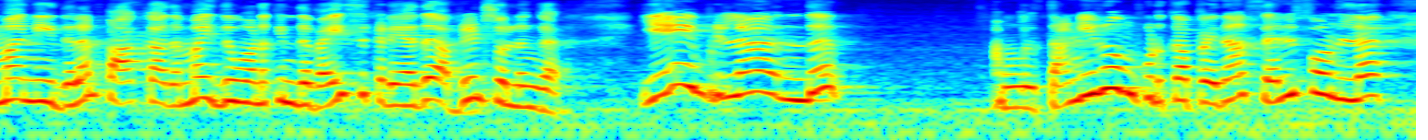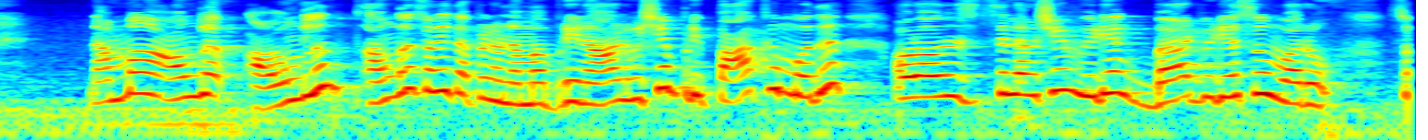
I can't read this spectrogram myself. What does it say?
ஏம்மா நீ இதெல்லாம் பார்க்காதம்மா. இது உனக்கு இந்த வயசு கிடையாது அப்படின்னு சொல்லுங்கள் ஏன் இப்படிலாம் வந்து அவங்களுக்கு தனி ரூம் கொடுக்க போய் தான் செல்ஃபோனில் நம்ம அவங்கள அவங்களும் அவங்களும் சொல்லி தப்பிடணும். நம்ம இப்படி நாலு விஷயம் இப்படி பார்க்கும்போது ஒரு ஒரு சில விஷயம் வீடியோ பேர்ட் வீடியோஸும் வரும். ஸோ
